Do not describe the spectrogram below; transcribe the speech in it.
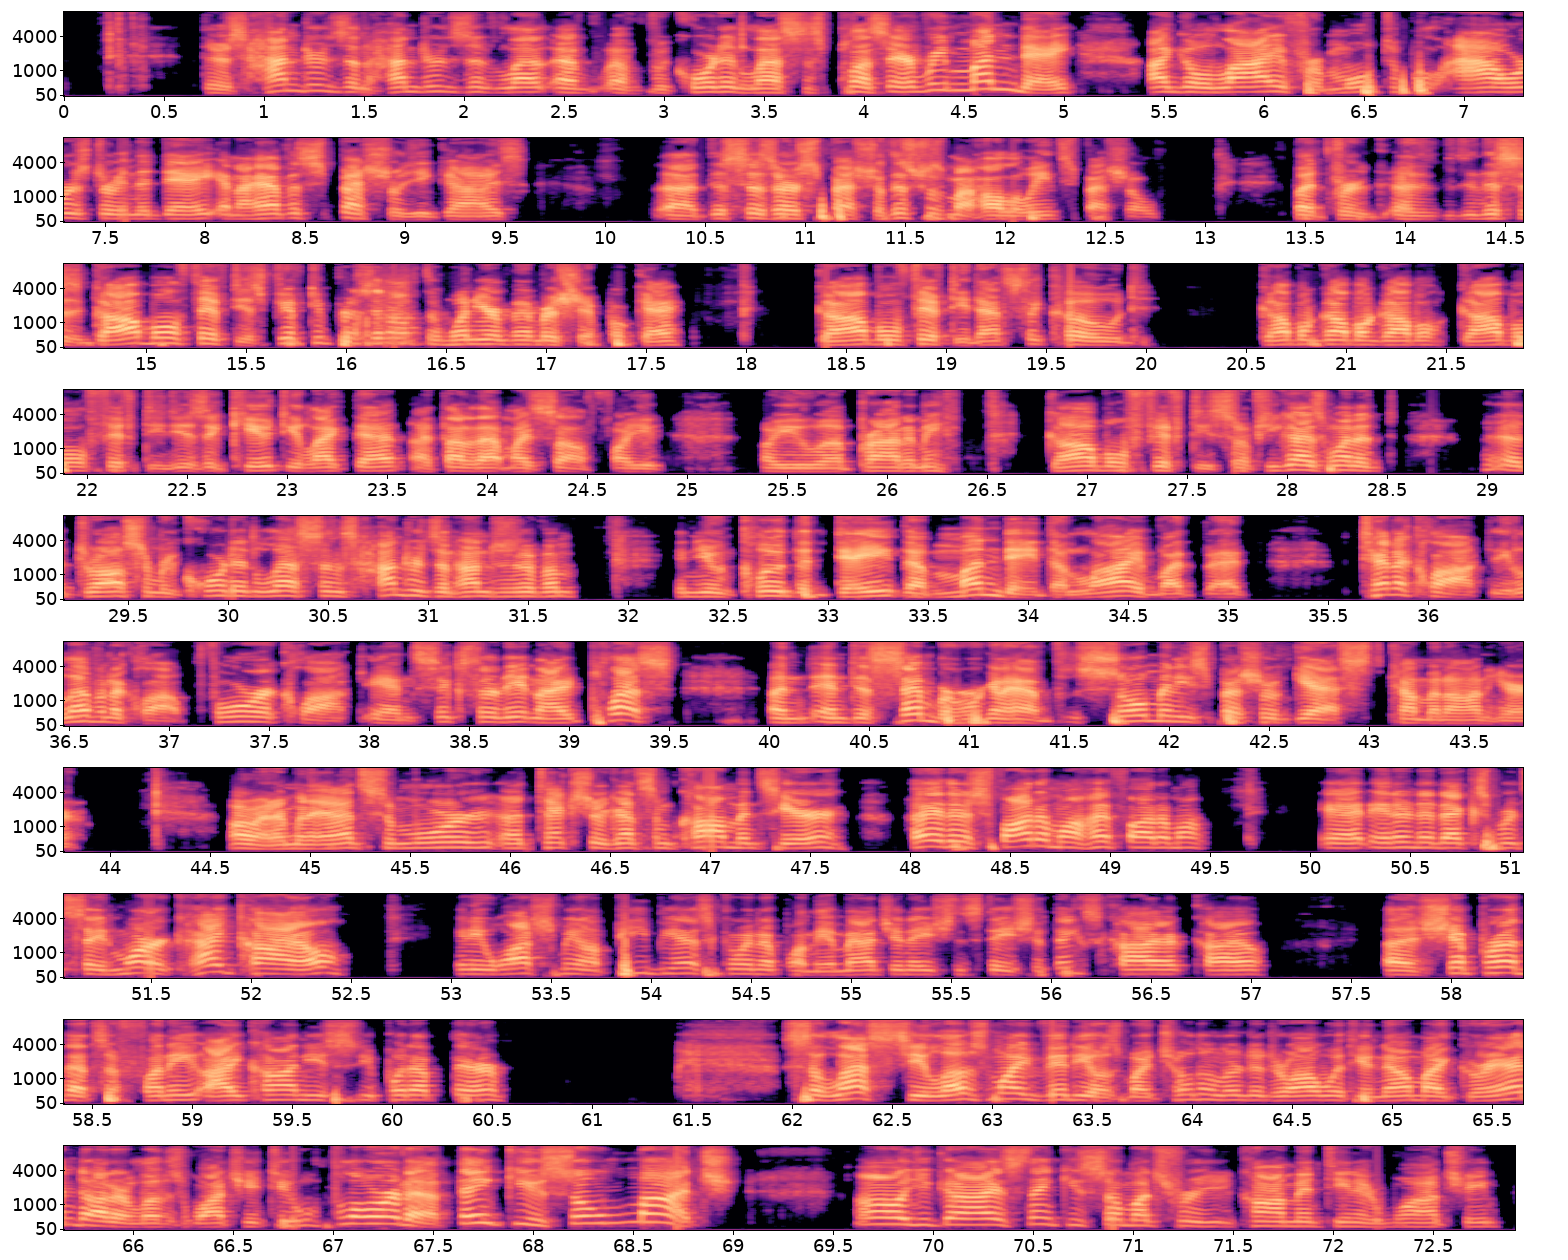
there's hundreds and hundreds of, le- of, of recorded lessons. Plus, every Monday, I go live for multiple hours during the day, and I have a special, you guys. Uh, this is our special. This was my Halloween special, but for uh, this is Gobble 50. It's 50% off the one year membership, okay? Gobble 50. That's the code. Gobble, gobble, gobble, gobble 50. Is it cute? Do you like that? I thought of that myself. Are you are you uh, proud of me? Gobble 50. So if you guys want to uh, draw some recorded lessons, hundreds and hundreds of them, and you include the date, the Monday, the live at, at 10 o'clock, 11 o'clock, 4 o'clock, and 6.30 at night. Plus, in, in December, we're going to have so many special guests coming on here. All right, I'm going to add some more uh, texture. I got some comments here. Hi, there's Fatima. Hi, Fatima. And internet experts saying, Mark, hi, Kyle and he watched me on PBS growing up on the Imagination Station. Thanks, Kyle. Kyle. Uh, Shipra, that's a funny icon you, you put up there. Celeste, she loves my videos. My children learn to draw with you. Now my granddaughter loves watching too. Florida, thank you so much. Oh, you guys, thank you so much for commenting and watching.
